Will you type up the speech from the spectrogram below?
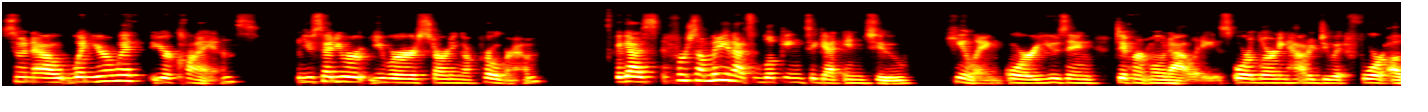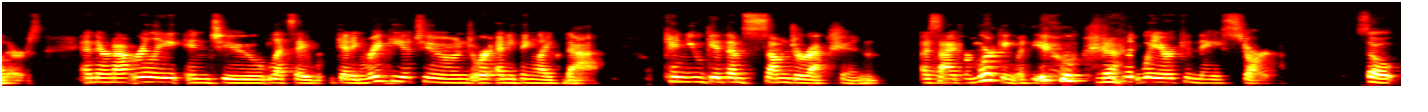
So now when you're with your clients, you said you were you were starting a program. I guess for somebody that's looking to get into healing or using different modalities or learning how to do it for others. And they're not really into, let's say, getting Reiki attuned or anything like that. Can you give them some direction aside from working with you? Yeah. where can they start? So,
